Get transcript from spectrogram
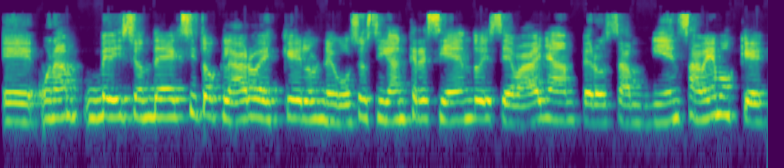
eh, una medición de éxito, claro, es que los negocios sigan creciendo y se vayan, pero también sabemos que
